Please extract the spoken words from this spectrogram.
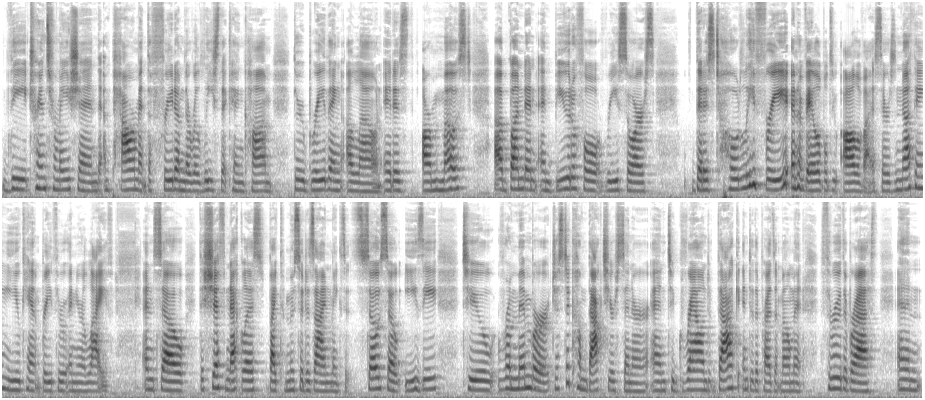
the transformation, the empowerment, the freedom, the release that can come through breathing alone. It is our most abundant and beautiful resource that is totally free and available to all of us. There's nothing you can't breathe through in your life. And so the Shift necklace by Komuso Design makes it so, so easy to remember just to come back to your center and to ground back into the present moment through the breath. And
